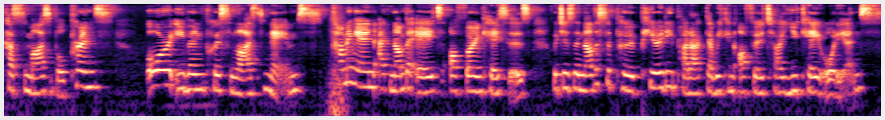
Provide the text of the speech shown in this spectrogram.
customizable prints, or even personalized names. Coming in at number 8 are phone cases, which is another superb purity product that we can offer to our UK audience.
